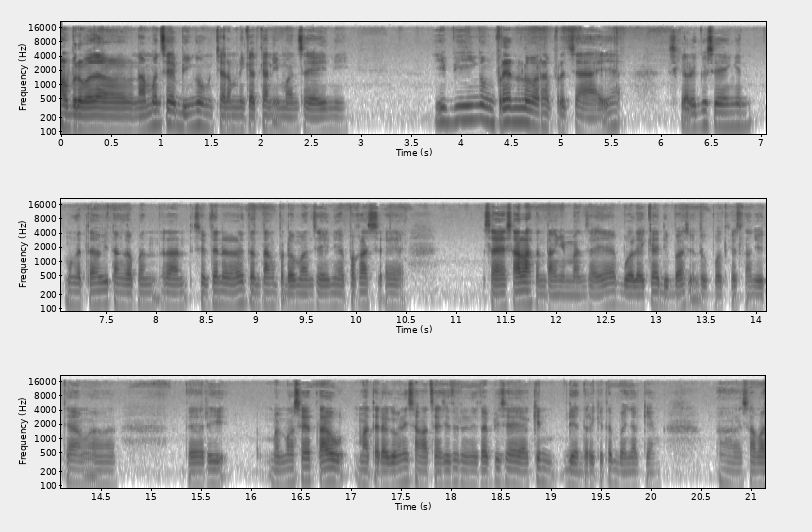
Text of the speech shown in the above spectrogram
Oh, namun saya bingung cara meningkatkan iman saya ini. Ya bingung. Friend lu orang percaya. Sekaligus saya ingin mengetahui tanggapan Ranu tentang pedoman saya ini. Apakah saya saya salah tentang iman saya? Bolehkah dibahas untuk podcast selanjutnya dari memang saya tahu materi agama ini sangat sensitif dan tapi saya yakin di antara kita banyak yang eh, sama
